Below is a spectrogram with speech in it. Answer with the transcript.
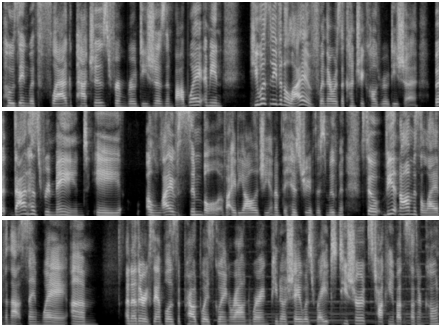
posing with flag patches from Rhodesia, Zimbabwe. I mean, he wasn't even alive when there was a country called Rhodesia, but that has remained a a live symbol of ideology and of the history of this movement. So Vietnam is alive in that same way. Um, another example is the Proud Boys going around wearing Pinochet was right t shirts talking about the Southern Cone.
